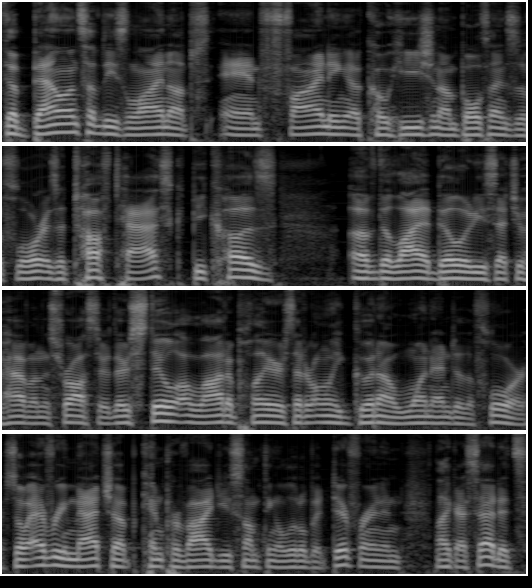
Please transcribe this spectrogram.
the balance of these lineups and finding a cohesion on both ends of the floor is a tough task because of the liabilities that you have on this roster. There's still a lot of players that are only good on one end of the floor. So every matchup can provide you something a little bit different. And like I said, it's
